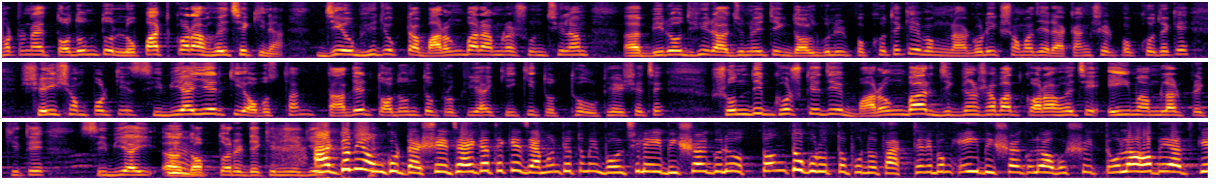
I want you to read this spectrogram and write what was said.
ঘটনায় তদন্ত লোপাট করা হয়েছে কিনা, যে অভিযোগটা বারংবার আমরা শুনছিলাম বিরোধী রাজনৈতিক দলগুলির পক্ষ থেকে এবং নাগরিক সমাজের একাংশের পক্ষ থেকে, সেই সম্পর্কে সিবিআই এর কি অবস্থান তাদের তদন্ত প্রক্রিয়ায় কি কি তথ্য উঠে এসেছে? সন্দীপ ঘোষকে যে বারংবার জিজ্ঞাসাবাদ করা হয়েছে এই মামলার প্রেক্ষিতে সিবিআই দপ্তরে ডেকে নিয়ে গিয়ে একদমই অঙ্কুর দাস সে জায়গা থেকে যেমনটা তুমি বলছিলে এই বিষয়গুলো অত্যন্ত গুরুত্বপূর্ণ ফ্যাক্টর এবং এই বিষয়গুলো অবশ্যই তোলা হবে আজকে।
